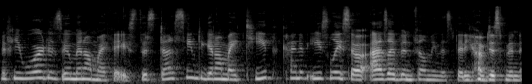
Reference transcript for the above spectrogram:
if you were to zoom in on my face, this does seem to get on my teeth kind of easily. So as I've been filming this video, I've just been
